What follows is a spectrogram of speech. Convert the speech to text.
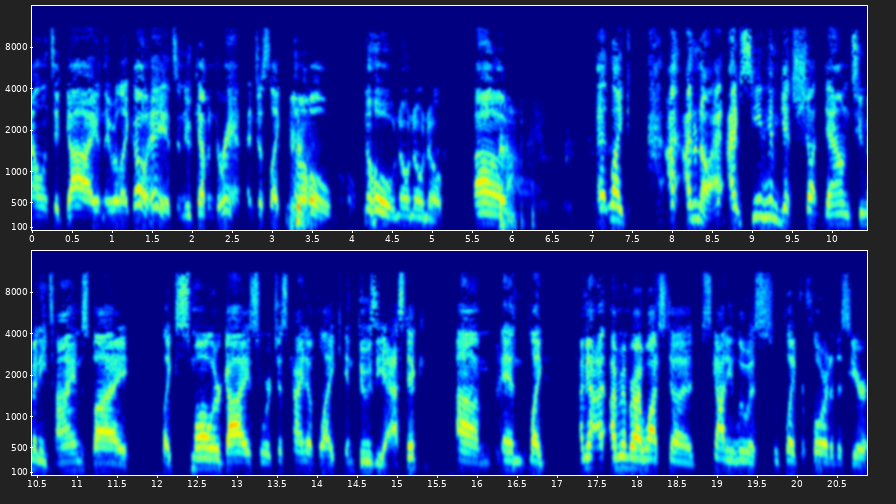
talented guy and they were like oh hey it's a new Kevin Durant. And just like no no no no no. Um, and like I, I don't know. I, I've seen him get shut down too many times by like smaller guys who are just kind of like enthusiastic um, and like, I mean, I, I remember I watched uh, Scottie Lewis, who played for Florida this year.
